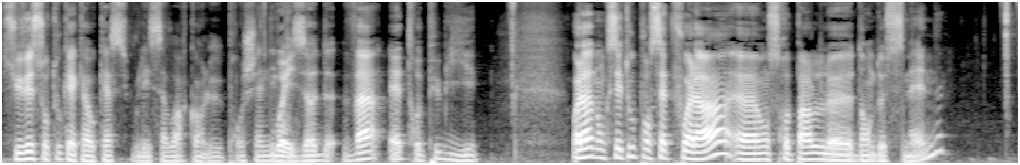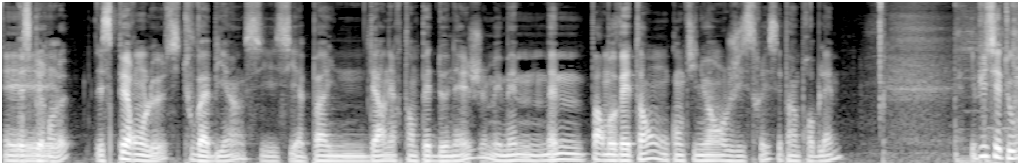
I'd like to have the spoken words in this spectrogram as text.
Suivez surtout CacaoCast si vous voulez savoir quand le prochain épisode va être publié. Voilà, donc c'est tout pour cette fois-là. Euh, on se reparle euh, dans deux semaines. Espérons-le. Espérons-le, si tout va bien, s'il n'y a pas une dernière tempête de neige. Mais même, même par mauvais temps, on continue à enregistrer, c'est pas un problème. Et puis c'est tout.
